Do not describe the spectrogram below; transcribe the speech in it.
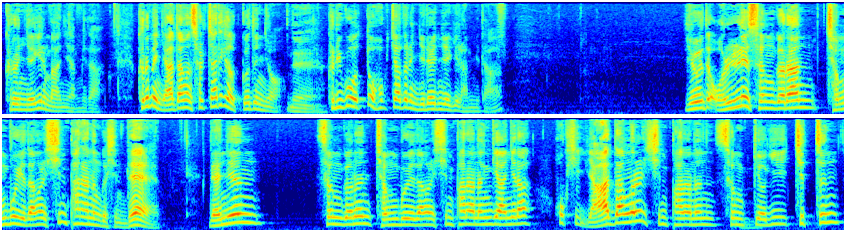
그런 얘기를 많이 합니다. 그러면 야당은 설 자리가 없거든요. 네. 그리고 또 혹자들은 이런 얘기를 합니다. 원래 선거란 정부 여당을 심판하는 것인데 내년 선거는 정부 여당을 심판하는 게 아니라 혹시 야당을 심판하는 성격이 짙은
